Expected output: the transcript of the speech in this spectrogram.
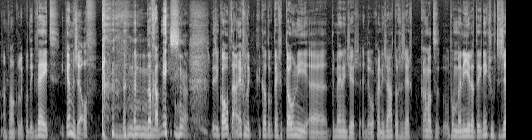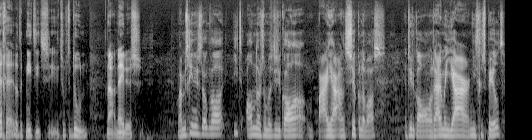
aanvankelijk. Want ik weet, ik ken mezelf, dat gaat mis. Ja. Dus ik hoopte eigenlijk, ik had ook tegen Tony, eh, de manager en de organisator gezegd, kan het op een manier dat ik niks hoef te zeggen, dat ik niet iets, iets hoef te doen. Nou, nee dus. Maar misschien is het ook wel iets anders, omdat hij natuurlijk al een paar jaar aan het sukkelen was. Natuurlijk al ruim een jaar niet gespeeld.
